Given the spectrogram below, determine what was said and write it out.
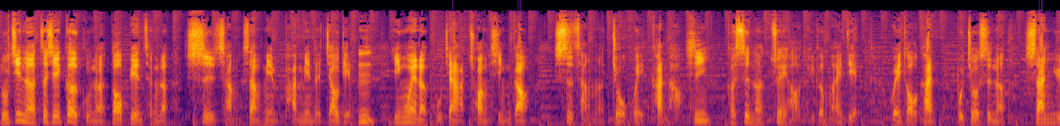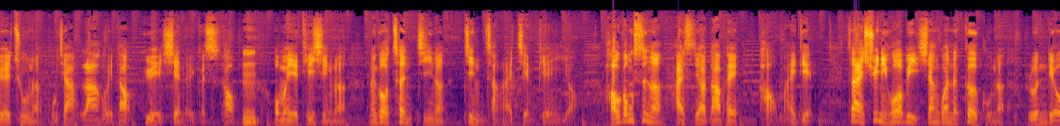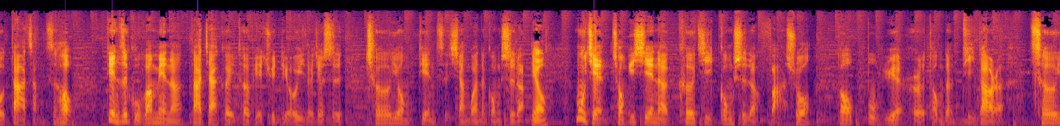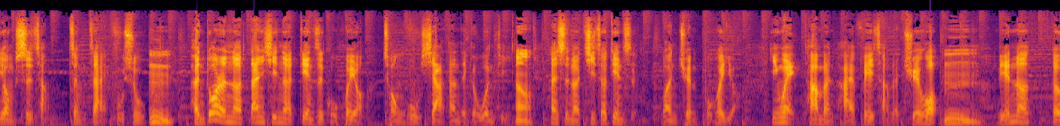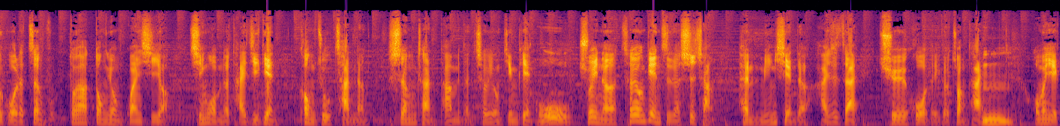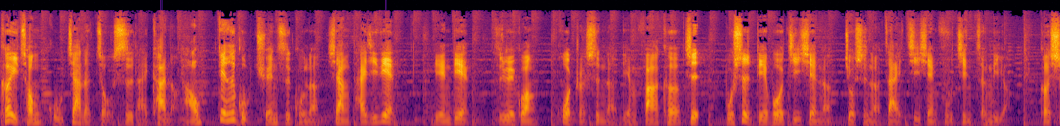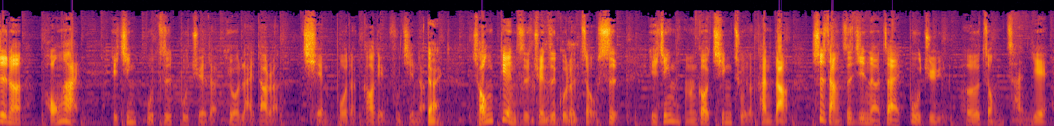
如今呢，这些个股呢都变成了市场上面盘面的焦点。嗯，因为呢股价创新高，市场呢就会看好。是，可是呢最好的一个买点，回头看不就是呢三月初呢股价拉回到月线的一个时候。嗯，我们也提醒呢，能够趁机呢进场来捡便宜哦。好公司呢还是要搭配好买点，在虚拟货币相关的个股呢轮流大涨之后。电子股方面呢，大家可以特别去留意的，就是车用电子相关的公司了。有，目前从一些呢科技公司的法说，都不约而同的提到了车用市场正在复苏。嗯，很多人呢担心呢电子股会有重复下单的一个问题。嗯，但是呢汽车电子完全不会有，因为他们还非常的缺货。嗯，连呢德国的政府都要动用关系哦。请我们的台积电控出产能，生产他们的车用晶片哦。所以呢，车用电子的市场很明显的还是在缺货的一个状态。嗯，我们也可以从股价的走势来看哦。好，电子股、全指股呢，像台积电、联电、日月光，或者是呢联发科，是不是跌破季线呢？就是呢在季线附近整理哦。可是呢，红海已经不知不觉的又来到了。前波的高点附近了。对，从电子全指股的走势，已经能够清楚的看到市场资金呢在布局何种产业。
